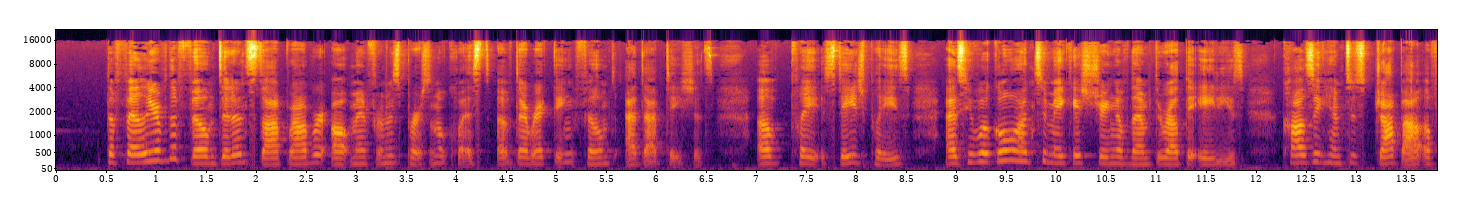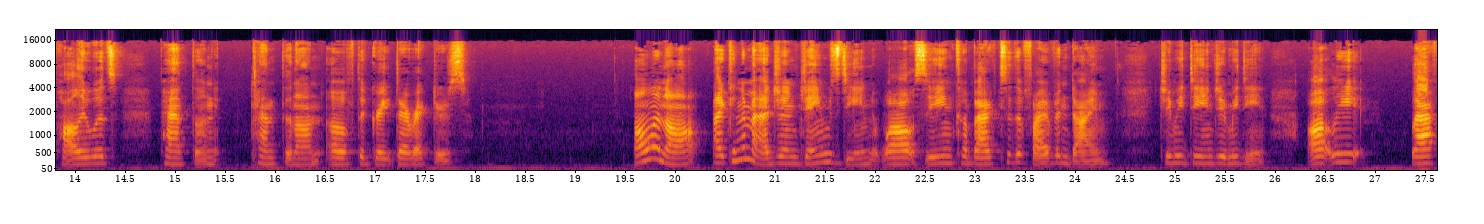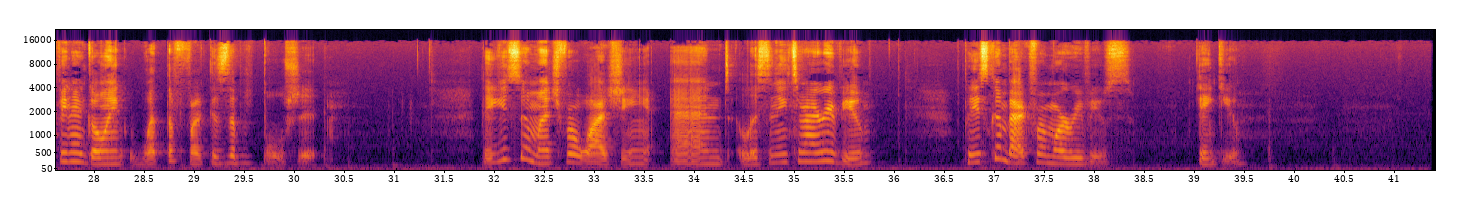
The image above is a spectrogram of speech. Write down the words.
the failure of the film didn't stop Robert Altman from his personal quest of directing filmed adaptations of play, stage plays, as he would go on to make a string of them throughout the 80s, causing him to drop out of Hollywood's pantheon, pantheon of the great directors. All in all, I can imagine James Dean, while seeing Come Back to the Five and Dime, Jimmy Dean, Jimmy Dean, oddly laughing and going, What the fuck is the bullshit? Thank you so much for watching and listening to my review. Please come back for more reviews. Thank you.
